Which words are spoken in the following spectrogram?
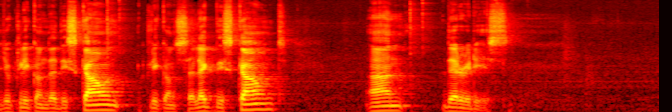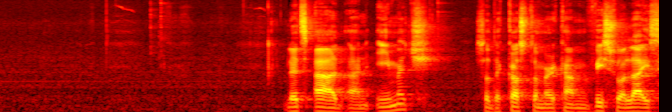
you click on the discount, click on select discount and there it is. Let's add an image so the customer can visualize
